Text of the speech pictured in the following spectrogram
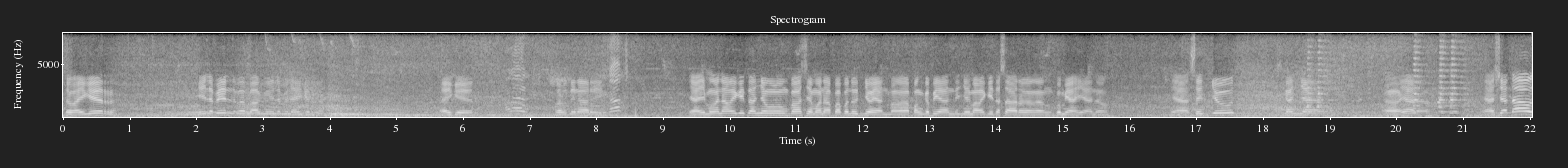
Ito, Higer. Ilabil, diba? Bago ilabil, Higer. Higer. Ordinary. Yan, yung mga nakikita nyo yung bus yan, mga napapanood nyo yan, mga panggabi yan, hindi nyo makikita sa araw ng bumiyahe, ano. Yan, St. Jude, Scania. Ah, yan, ah. Yan, shout out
